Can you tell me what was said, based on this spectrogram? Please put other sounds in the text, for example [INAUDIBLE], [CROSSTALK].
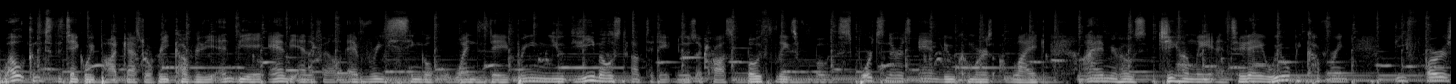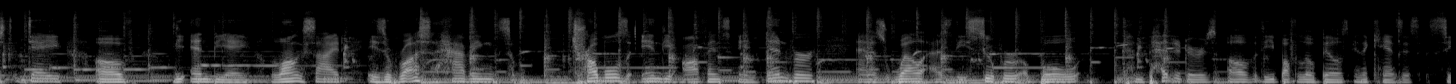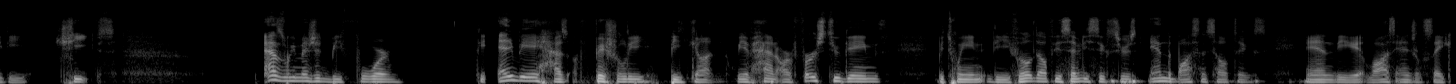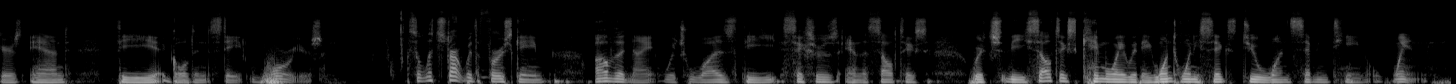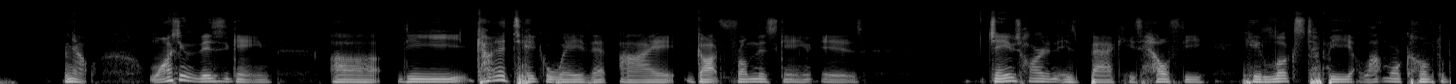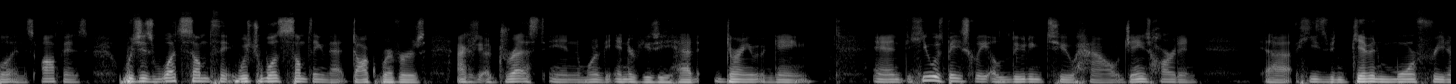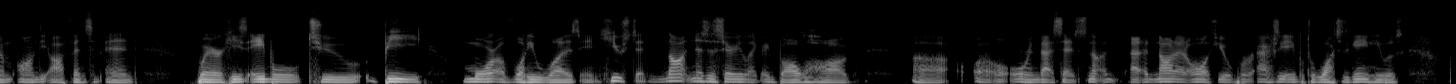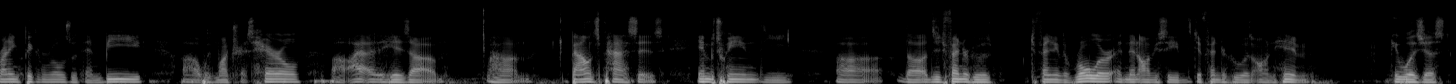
Welcome to the Takeaway Podcast, where we cover the NBA and the NFL every single Wednesday, bringing you the most up to date news across both leagues for both sports nerds and newcomers alike. I am your host, Jihan Lee, and today we will be covering the first day of the NBA. Alongside is Russ having some troubles in the offense in Denver, and as well as the Super Bowl competitors of the Buffalo Bills and the Kansas City Chiefs. As we mentioned before, the NBA has officially begun. We have had our first two games between the Philadelphia 76ers and the Boston Celtics, and the Los Angeles Lakers and the Golden State Warriors. So let's start with the first game of the night, which was the Sixers and the Celtics, which the Celtics came away with a 126 to 117 win. Now, watching this game, uh, the kind of takeaway that I got from this game is James Harden is back. He's healthy. He looks to be a lot more comfortable in his offense, which is what something which was something that Doc Rivers actually addressed in one of the interviews he had during the game. And he was basically alluding to how James Harden uh, he's been given more freedom on the offensive end where he's able to be more of what he was in Houston, not necessarily like a ball hog, uh, or in that sense, not not at all. If you were actually able to watch his game, he was running pick and rolls with Embiid, uh, with Montrezl Harrell, uh, his um, um, bounce passes in between the uh, the the defender who was defending the roller, and then obviously the defender who was on him. It was just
